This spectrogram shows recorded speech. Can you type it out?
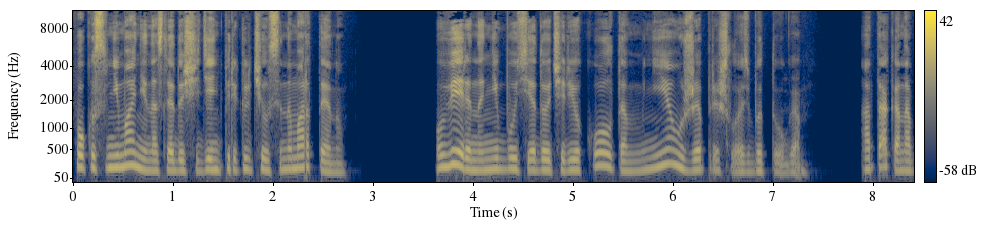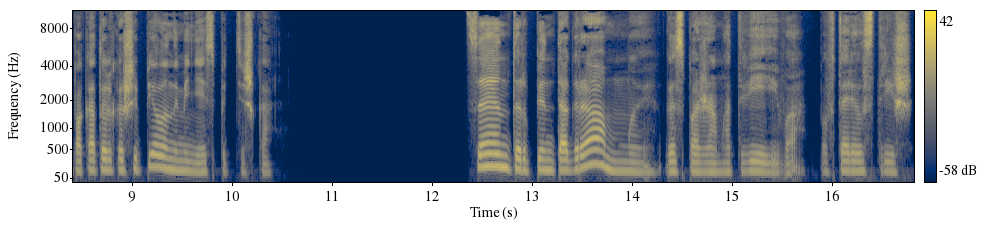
фокус внимания на следующий день переключился на Мартену. Уверена, не будь я дочерью Колта, мне уже пришлось бы туго. А так она пока только шипела на меня из-под тишка. «Центр пентаграммы, госпожа Матвеева», — повторил Стриж.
